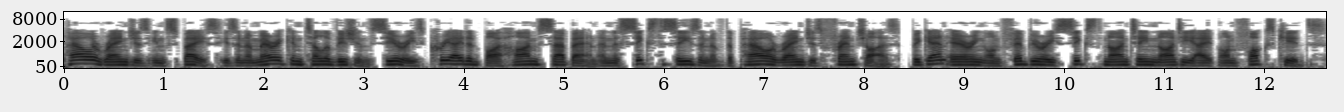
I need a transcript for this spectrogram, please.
Power Rangers in Space is an American television series created by Haim Saban and the sixth season of the Power Rangers franchise, began airing on February 6, 1998 on Fox Kids.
